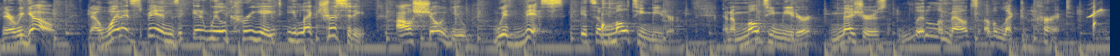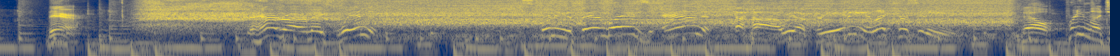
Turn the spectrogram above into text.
There we go. Now, when it spins, it will create electricity. I'll show you with this. It's a multimeter, and a multimeter measures little amounts of electric current. There. The hairdryer makes wind, spinning the fan blades, and we are creating electricity. Now, pretty much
